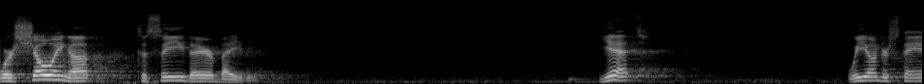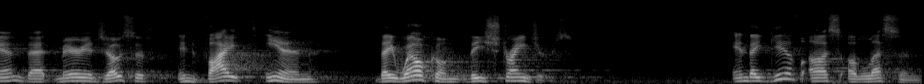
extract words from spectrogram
were showing up to see their baby. Yet, we understand that Mary and Joseph invite in, they welcome these strangers. And they give us a lesson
